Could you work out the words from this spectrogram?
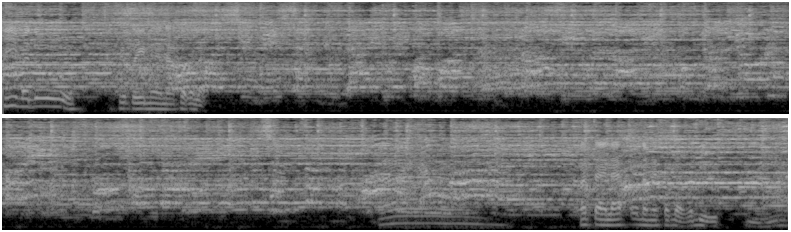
พี่มาดูคือตัวเองในอนาคตแหละเข้าใจแล้วทำไมเขาบอกว่าดีอ่า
